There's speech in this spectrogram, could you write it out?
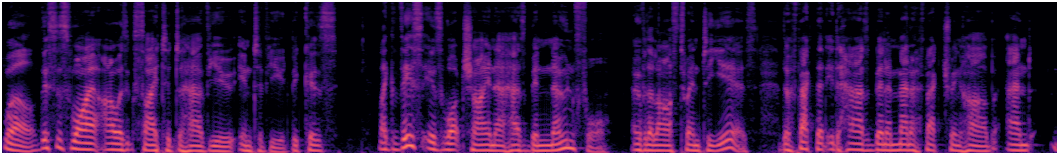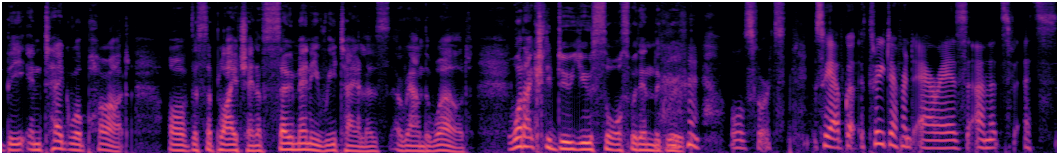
Well, this is why I was excited to have you interviewed because, like, this is what China has been known for over the last 20 years. The fact that it has been a manufacturing hub and the integral part of the supply chain of so many retailers around the world. What actually do you source within the group? All sorts. So yeah, I've got three different areas, and it's it's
